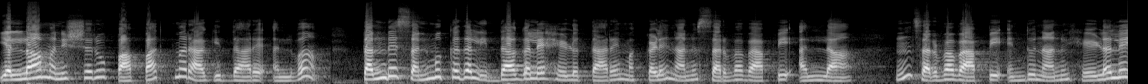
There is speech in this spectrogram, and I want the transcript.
ಎಲ್ಲ ಮನುಷ್ಯರು ಪಾಪಾತ್ಮರಾಗಿದ್ದಾರೆ ಅಲ್ವಾ? ತಂದೆ ಸನ್ಮುಖದಲ್ಲಿದ್ದಾಗಲೇ ಹೇಳುತ್ತಾರೆ, ಮಕ್ಕಳೇ ನಾನು ಸರ್ವವ್ಯಾಪಿ ಅಲ್ಲ. ಸರ್ವವ್ಯಾಪಿ ಎಂದು ನಾನು ಹೇಳಲೇ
